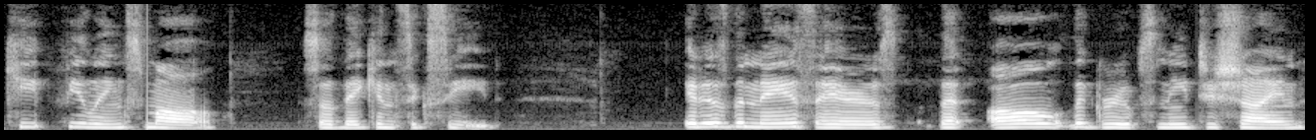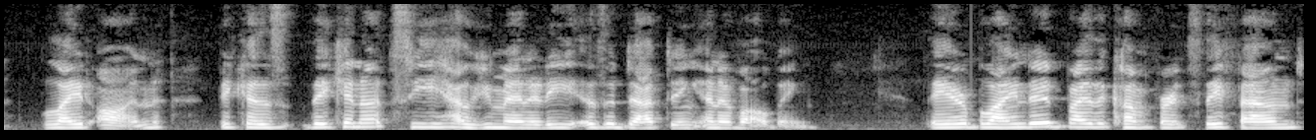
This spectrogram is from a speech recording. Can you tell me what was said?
keep feeling small so they can succeed. It is the naysayers that all the groups need to shine light on because they cannot see how humanity is adapting and evolving. They are blinded by the comforts they found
